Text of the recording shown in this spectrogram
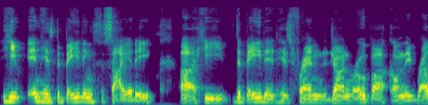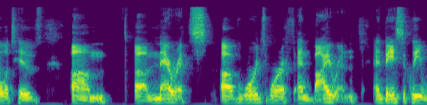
he in his debating society uh, he debated his friend John Roebuck on the relative um, uh, merits of Wordsworth and Byron, and basically.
